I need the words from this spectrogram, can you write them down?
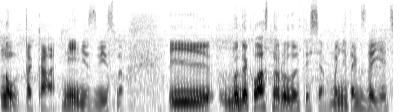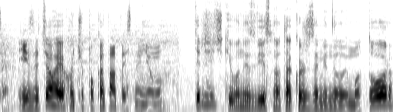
Ну, така, міні, звісно. І буде класно рулитися, мені так здається. І за цього я хочу покататись на ньому. Трішечки вони, звісно, також замінили мотор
